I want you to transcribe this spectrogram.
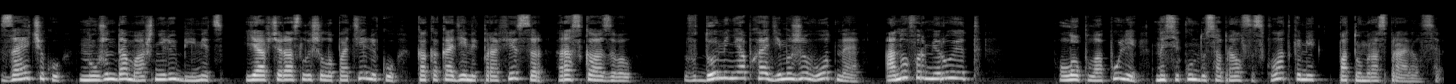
«Зайчику нужен домашний любимец. Я вчера слышала по телеку, как академик-профессор рассказывал. В доме необходимо животное. Оно формирует Лоб Лапули на секунду собрался складками, потом расправился.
